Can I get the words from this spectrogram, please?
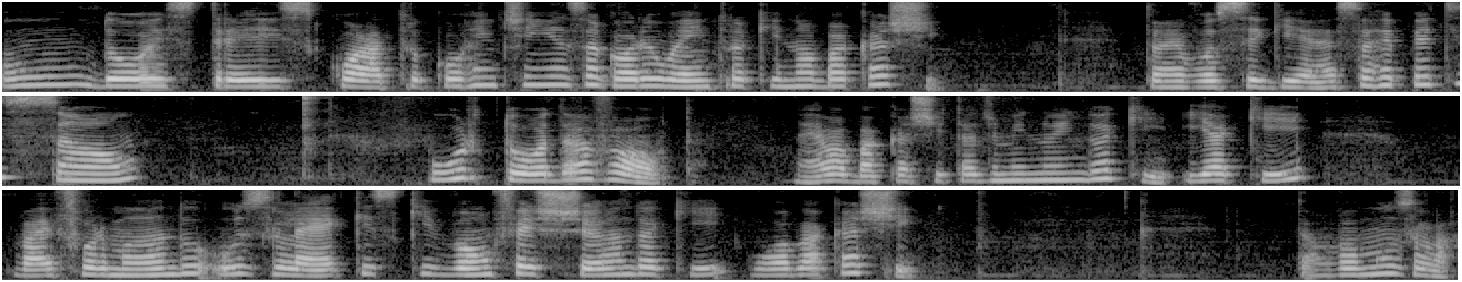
um, dois, três, quatro correntinhas, agora eu entro aqui no abacaxi. Então, eu vou seguir essa repetição por toda a volta, né? O abacaxi tá diminuindo aqui. E aqui vai formando os leques que vão fechando aqui o abacaxi. Então, vamos lá.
